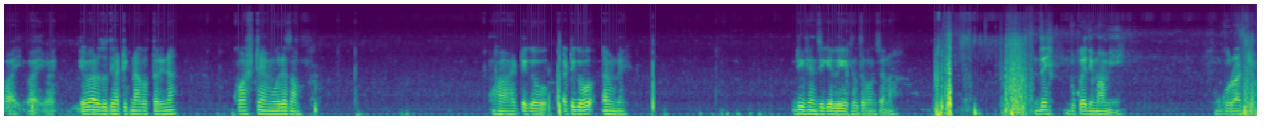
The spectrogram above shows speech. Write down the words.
ভাই ভাই ভাই, এবার যদি হ্যাট্রিক না করতে পারি না। কষ্টে মরে যাম। হ্যাঁ হ্যাট্রিক হব হ্যাট্রিক হব এমনি। ডিফেন্সে গিয়ে লিগে খেলতে পারছে না। দে, ঢুকাই দিম আমি গোড়া টিম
